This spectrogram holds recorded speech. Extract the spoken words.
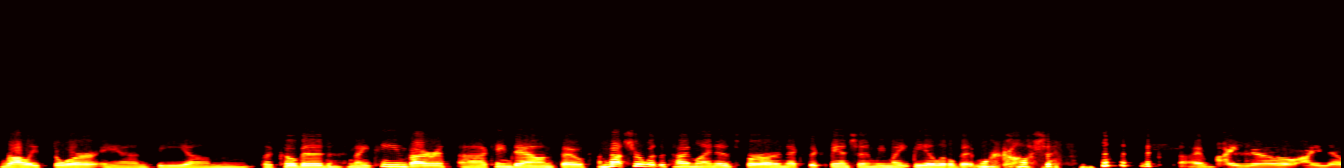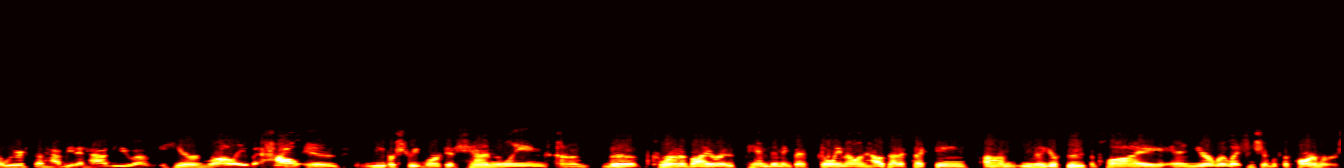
Raleigh store, and the um, the COVID-19 virus uh, came down. So I'm not sure what the timeline is for our next expansion. We might be a little bit more cautious time. I know, I know. We were so happy to have you um, here in Raleigh. But how is Weaver Street Market handling um, the coronavirus pandemic that's going on? How's that affecting, um, you know, your food supply and your relationship with the farmers?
